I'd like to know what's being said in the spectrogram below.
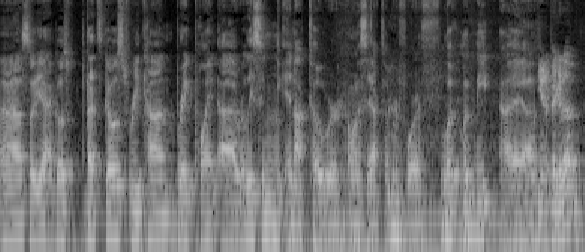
Uh, so yeah, Ghost. That's Ghost Recon Breakpoint, uh, releasing in October. I want to say October fourth. Look, look neat. I uh, You gonna pick it up?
